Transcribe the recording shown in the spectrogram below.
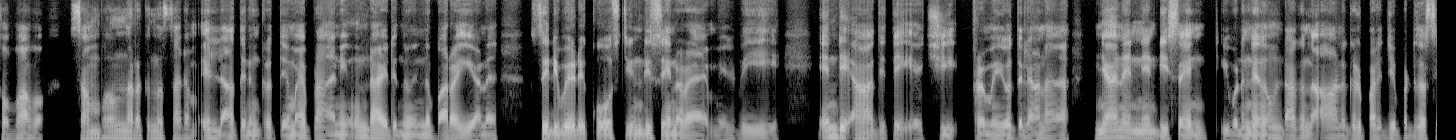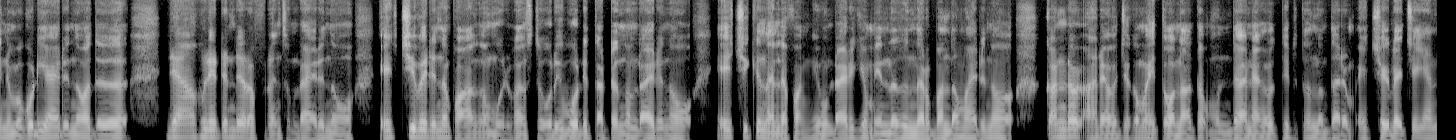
സ്വഭാവം, സംഭവം നടക്കുന്ന സ്ഥലം എല്ലാത്തിനും കൃത്യമായ പ്ലാനിങ് ഉണ്ടായിരുന്നുവെന്ന് പറയുകയാണ് സിനിമയുടെ കോസ്റ്റ്യൂം ഡിസൈനറായ മെൽവി. എന്റെ ആദ്യത്തെ യക്ഷി പ്രമേയത്തിലാണ് ഞാൻ എന്നെ ഡിസൈൻ ഇവിടെ നിന്ന് ഉണ്ടാകുന്ന ആളുകൾ പരിചയപ്പെട്ട സിനിമ കൂടിയായിരുന്നു അത്. രാഹുലേട്ടന്റെ റെഫറൻസ് ഉണ്ടായിരുന്നു. യക്ഷി വരുന്ന ഭാഗം മുഴുവൻ സ്റ്റോറി ബോർഡിൽ തട്ടുന്നുണ്ടായിരുന്നു. യക്ഷിക്ക് നല്ല ഭംഗി ഉണ്ടായിരിക്കും എന്നത് നിർബന്ധമായിരുന്നു. കണ്ടോൾ അരോചകമായി തോന്നാത്ത മുൻധാരണകൾ തിരുത്തുന്ന തരം എച്ചുകളെ ചെയ്യാൻ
